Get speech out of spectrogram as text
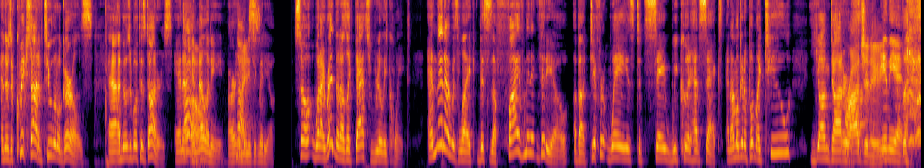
And there's a quick shot of two little girls, uh, and those are both his daughters. Anna and Oh, Melanie are in the music video. So when I read that, I was like, that's really quaint. And then I was like, this is a five minute video about different ways to say we could have sex. And I'm going to put my two young daughters Progeny in the end.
